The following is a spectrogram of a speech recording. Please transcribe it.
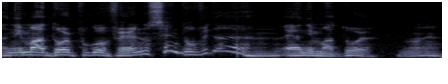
animador para o governo, sem dúvida, é animador, não é?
